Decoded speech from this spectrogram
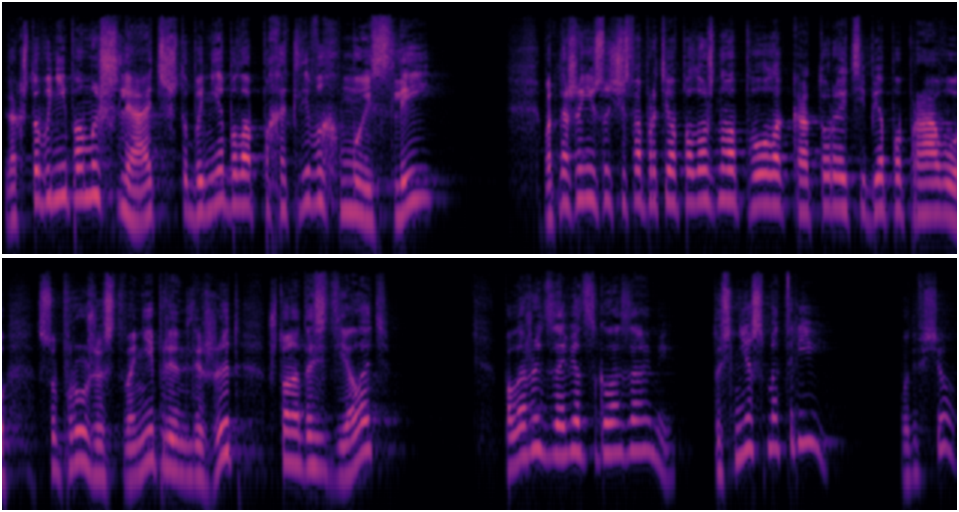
Так, чтобы не помышлять, чтобы не было похотливых мыслей в отношении существа противоположного пола, которое тебе по праву супружества не принадлежит, что надо сделать? Положить завет с глазами. То есть не смотри. Вот и все.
